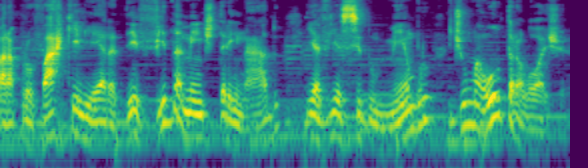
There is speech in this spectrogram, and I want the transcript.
para provar que ele era devidamente treinado e havia sido membro de uma outra loja.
